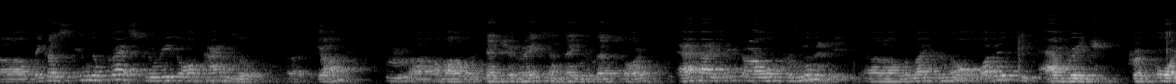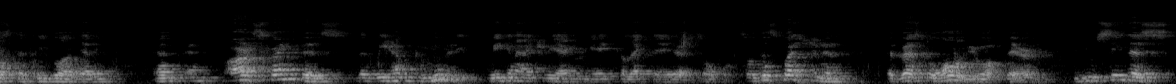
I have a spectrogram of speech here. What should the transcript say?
Uh, because in the press, you read all kinds of uh, junk uh, about retention rates and things of that sort. And I think our own community uh, would like to know what is the average per course that people are getting. And, and our strength is that we have a community. We can actually aggregate, collect data, and so forth. So this question is addressed to all of you up there. Do you see this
